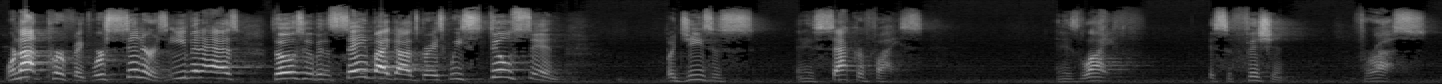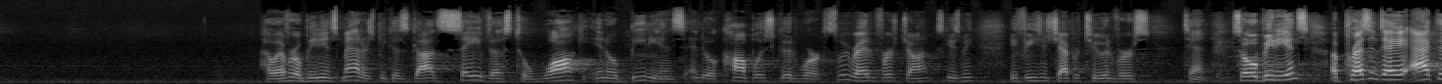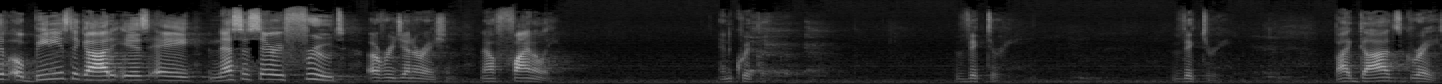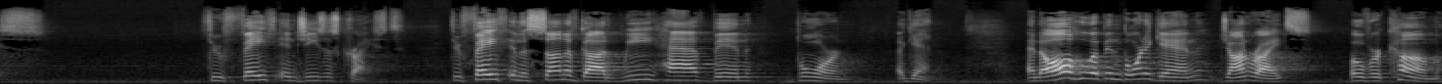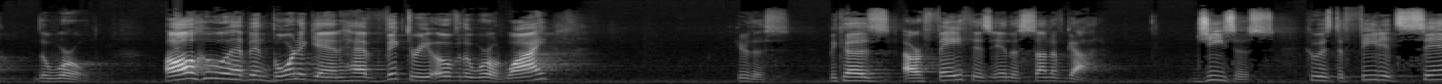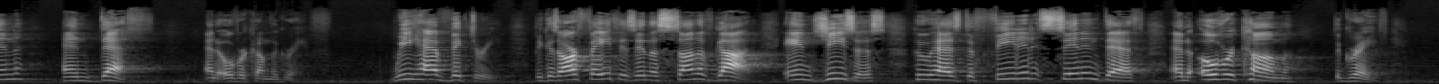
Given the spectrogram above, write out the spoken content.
We're not perfect, we're sinners. Even as those who have been saved by God's grace, we still sin. But Jesus and His sacrifice and His life is sufficient for us. However, obedience matters because God saved us to walk in obedience and to accomplish good works. So we read in 1 John, excuse me, Ephesians chapter 2 and verse 10. So obedience, a present day active obedience to God is a necessary fruit of regeneration. Now finally, and quickly, victory. Victory. By God's grace, through faith in Jesus Christ, through faith in the Son of God, we have been born again. And all who have been born again, John writes, overcome the world. All who have been born again have victory over the world. Why? Hear this. Because our faith is in the Son of God, Jesus, who has defeated sin and death and overcome the grave. We have victory because our faith is in the Son of God, in Jesus, who has defeated sin and death and overcome the grave.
